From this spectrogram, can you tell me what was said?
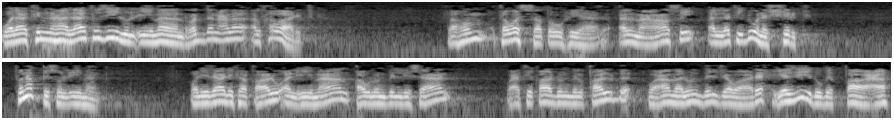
ولكنها لا تزيل الإيمان ردا على الخوارج. فهم توسطوا في هذا المعاصي التي دون الشرك. تنقص الإيمان. ولذلك قالوا الإيمان قول باللسان واعتقاد بالقلب وعمل بالجوارح يزيد بالطاعة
